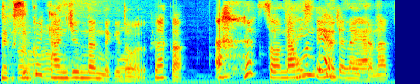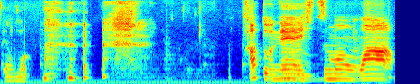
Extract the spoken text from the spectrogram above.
なんかすごい単純なんだけど、うんうん、なんか そんなもんでいいんじゃないかなって思う。あとね、うん、質問は、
